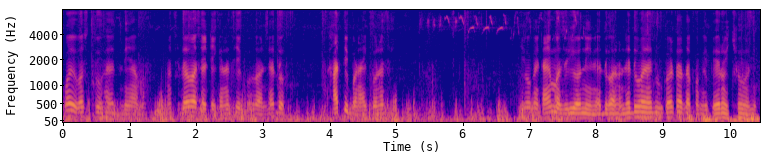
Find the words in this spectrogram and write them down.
કોઈ વસ્તુ હે જ નહીં આમાં. નથી દવા છાંટી કે નથી કોઈ નેદો હાથી પણ આખ્યો નથી. એવો કંઈ ટાઈમ જ રહ્યો નહીં નેદવાનો. નેદવા નેદવું કરતા હતા પણ કંઈ પહેરું છું નહીં.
